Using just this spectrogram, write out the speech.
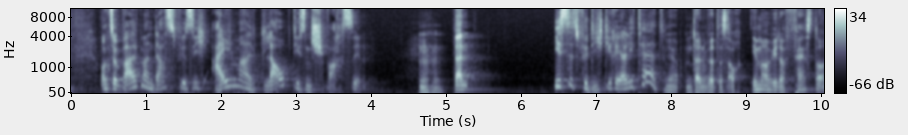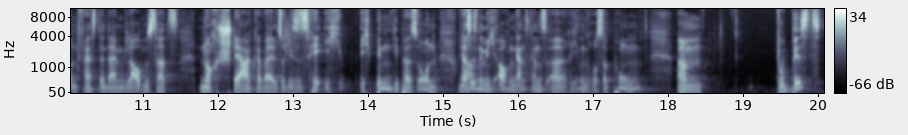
und sobald man das für sich einmal glaubt, diesen Schwachsinn, mhm. dann ist es für dich die Realität. Ja, und dann wird es auch immer wieder fester und fester in deinem Glaubenssatz noch stärker, weil so dieses, hey, ich, ich bin die Person. Und ja. das ist nämlich auch ein ganz, ganz äh, riesengroßer Punkt. Ähm, du bist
